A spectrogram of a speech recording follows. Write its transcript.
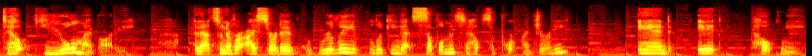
to help fuel my body that's whenever I started really looking at supplements to help support my journey. And it helped me.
